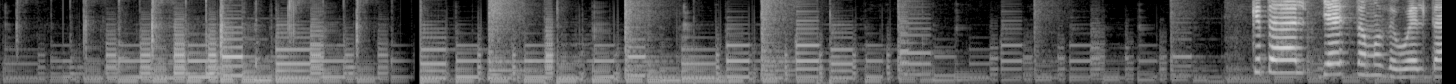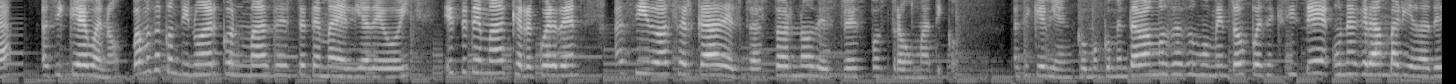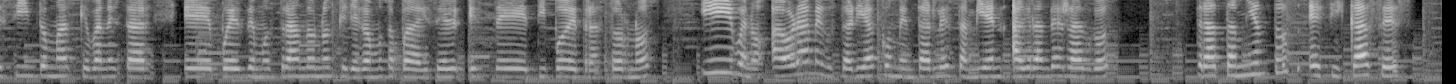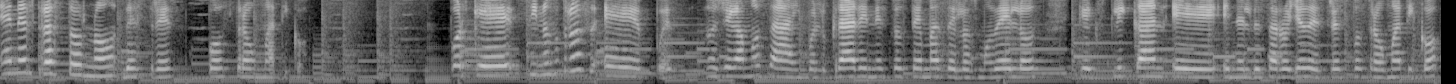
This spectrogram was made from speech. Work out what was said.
¿Qué tal? Ya estamos de vuelta. Así que bueno, vamos a continuar con más de este tema del día de hoy. Este tema que recuerden ha sido acerca del trastorno de estrés postraumático. Así que bien, como comentábamos hace un momento, pues existe una gran variedad de síntomas que van a estar eh, pues demostrándonos que llegamos a padecer este tipo de trastornos. Y bueno, ahora me gustaría comentarles también a grandes rasgos tratamientos eficaces en el trastorno de estrés postraumático. Porque si nosotros eh, pues nos llegamos a involucrar en estos temas de los modelos que explican eh, en el desarrollo de estrés postraumático,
